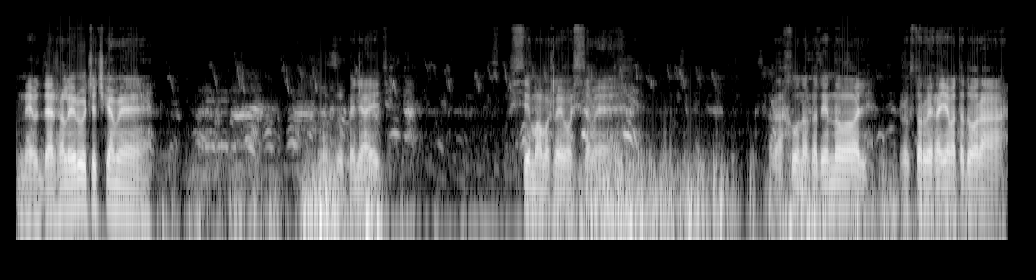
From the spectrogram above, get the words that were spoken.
Не вдержали ручечками. Зупиняють всіма можливостями. Рахунок 1-0. Рокстор виграє Матадора.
